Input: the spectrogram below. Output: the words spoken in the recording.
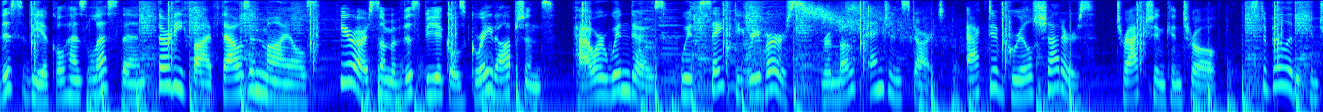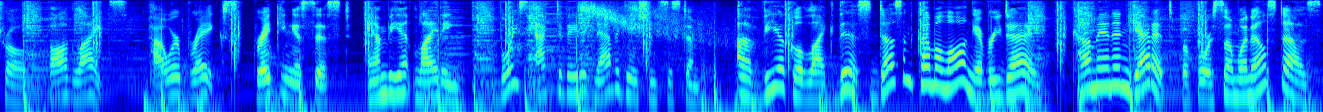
This vehicle has less than 35,000 miles. Here are some of this vehicle's great options. Power windows with safety reverse, remote engine start, active grille shutters, traction control, stability control, fog lights, power brakes, braking assist, ambient lighting, voice activated navigation system. A vehicle like this doesn't come along every day. Come in and get it before someone else does.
